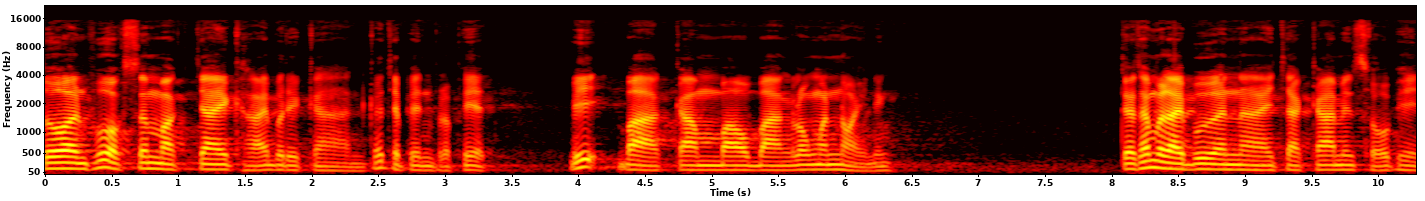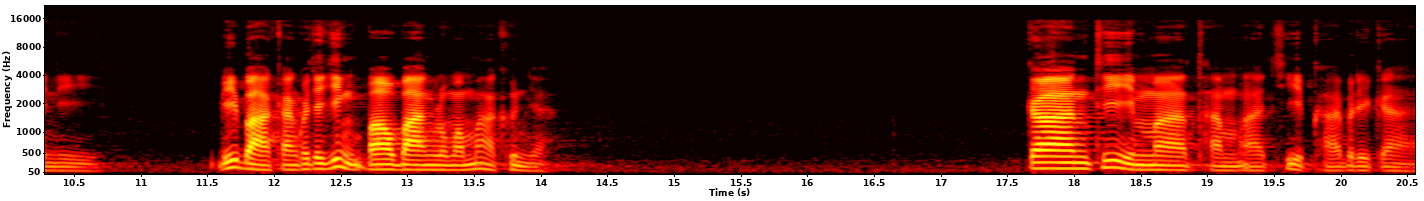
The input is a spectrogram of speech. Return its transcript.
ส่วนพวกสมัครใจขายบริการก็จะเป็นประเภท วิบากกรรมเบาบางลงมาหน่อยหนึ่ง แต่ถ้าเมื่อไรเบื่อหน่ายจากการเป็นโสเพณี วิบากกรรมก็จะยิ่งเบาบางลงมามากขึ้นอย่าการที่มาทำอาชีพขายบริการ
